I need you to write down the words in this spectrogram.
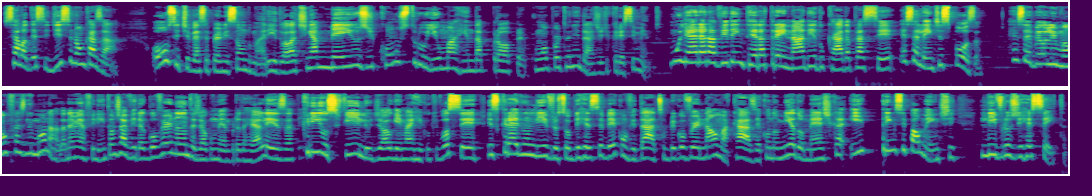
se ela decidisse não casar, ou se tivesse a permissão do marido, ela tinha meios de construir uma renda própria, com oportunidade de crescimento. Mulher era a vida inteira treinada e educada para ser excelente esposa, recebeu limão faz limonada, né, minha filha? Então já vira governanta de algum membro da realeza, cria os filhos de alguém mais rico que você, escreve um livro sobre receber convidados, sobre governar uma casa, economia doméstica e, principalmente, livros de receita.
